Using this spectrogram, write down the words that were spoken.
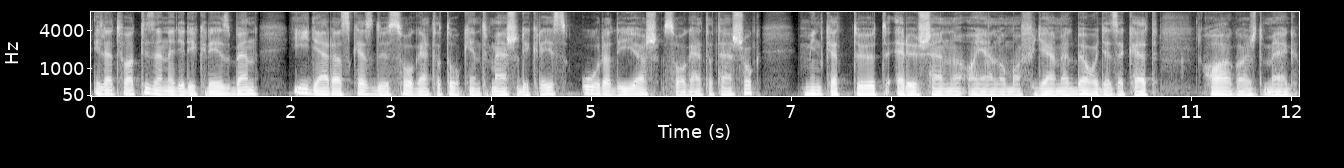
illetve a 14. részben így áll az kezdő szolgáltatóként második rész óradíjas szolgáltatások. Mindkettőt erősen ajánlom a figyelmetbe, hogy ezeket hallgassd meg.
